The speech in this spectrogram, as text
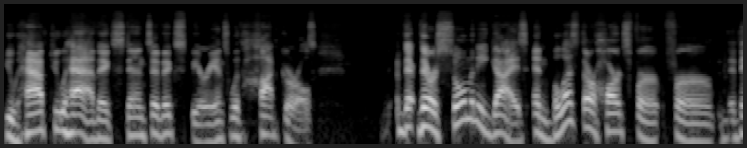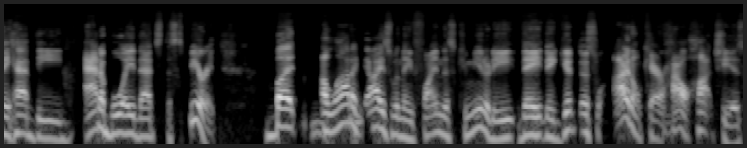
you have to have extensive experience with hot girls. There, there, are so many guys, and bless their hearts for for they have the attaboy that's the spirit. But a lot of guys, when they find this community, they they get this. I don't care how hot she is.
